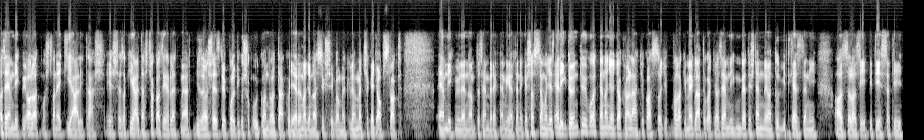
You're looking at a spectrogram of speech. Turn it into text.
az emlékmű alatt most van egy kiállítás, és ez a kiállítás csak azért lett, mert bizonyos vezetőpolitikusok úgy gondolták, hogy erre nagyon nagy szükség van, mert különben csak egy absztrakt emlékmű lenne, amit az emberek nem értenek. És azt hiszem, hogy ez elég döntő volt, mert nagyon gyakran látjuk azt, hogy valaki meglátogatja az emlékművet, és nem nagyon tud mit kezdeni azzal az építészeti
